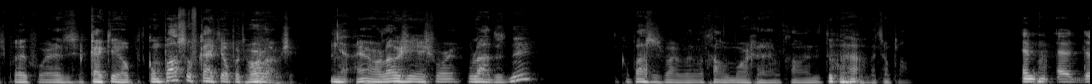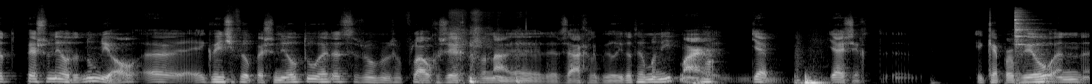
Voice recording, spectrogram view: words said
spreuk voor. Dus kijk je op het kompas of kijk je op het horloge? Ja. Hè, horloge is voor hoe laat is het nu? Het kompas is waar we, wat gaan we morgen, wat gaan we in de toekomst doen met zo'n klant. En uh, dat personeel, dat noemde je al. Uh, ik wens je veel personeel toe. Hè? Dat is zo'n zo flauw gezegd van, nou, uh, dat is eigenlijk wil je dat helemaal niet. Maar ja. jij, jij zegt, ik heb er veel en,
